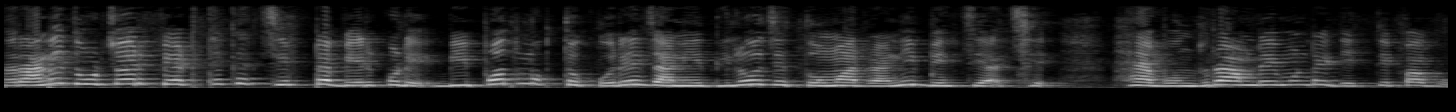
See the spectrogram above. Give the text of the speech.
রানী দুর্জয়ের পেট থেকে চিপটা বের করে বিপদমুক্ত করে জানিয়ে দিল যে তোমার রানী বেঁচে আছে। হ্যাঁ বন্ধুরা, আমরা এমনটাই দেখতে পাবো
